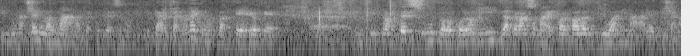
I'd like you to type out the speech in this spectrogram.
in una cellula umana per potersi moltiplicare, cioè non è come un batterio che eh, infiltra un tessuto, lo colonizza, però insomma è qualcosa di più animale, diciamo.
